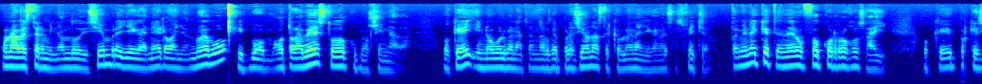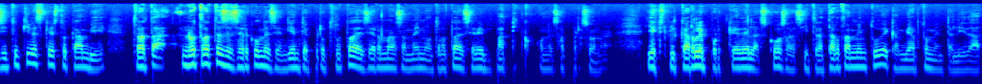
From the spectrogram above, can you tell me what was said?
Una vez terminando diciembre, llega enero, año nuevo, y boom, otra vez todo como si nada. ¿Ok? Y no vuelven a tener depresión hasta que vuelvan a llegar a esas fechas. También hay que tener un foco rojos ahí, ¿ok? Porque si tú quieres que esto cambie, trata, no trates de ser condescendiente, pero trata de ser más ameno, trata de ser empático con esa persona y explicarle por qué de las cosas y tratar también tú de cambiar tu mentalidad,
